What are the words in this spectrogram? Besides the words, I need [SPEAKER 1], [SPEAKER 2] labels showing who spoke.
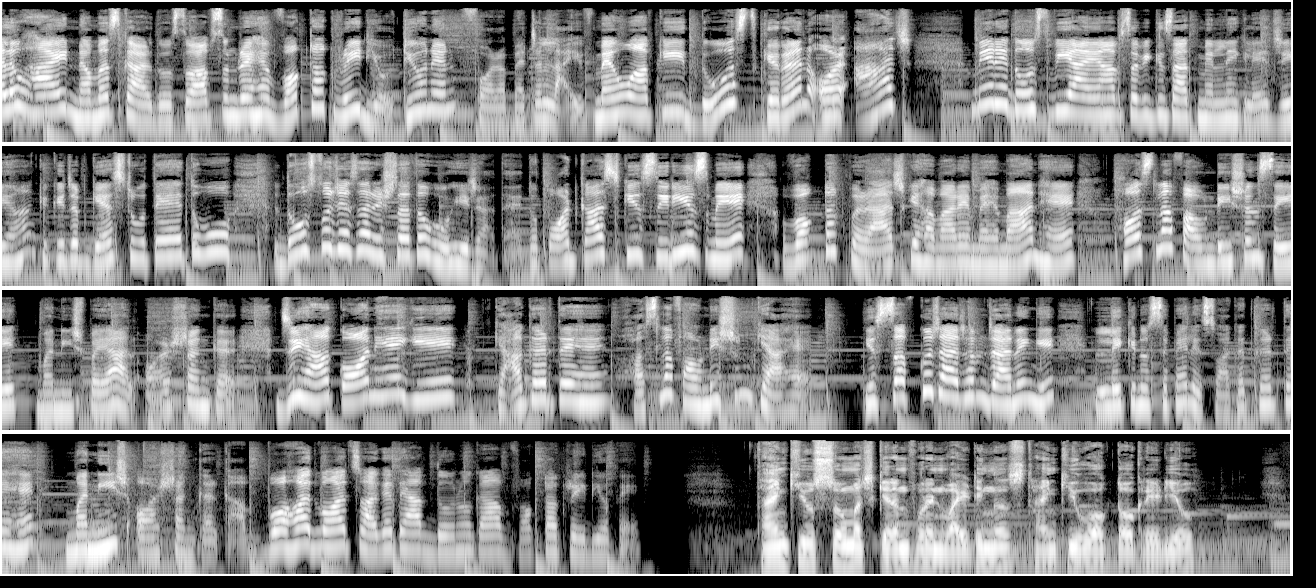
[SPEAKER 1] Hello hi नमस्कार दोस्तों, आप सुन रहे हैं walk talk radio tune in for a better life मैं हूँ आपकी दोस्त किरण और आज मेरे दोस्त भी आए हैं आप सभी के साथ मिलने के लिए। जी हाँ क्योंकि जब गेस्ट होते हैं तो वो दोस्तों जैसा रिश्ता तो हो ही जाता है। तो पॉडकास्ट की सीरीज़ में वॉक टॉक पर आज के हमारे मेहमान हैं हौसला फाउंडेशन से मनीष पयाल और शंकर। जी हाँ कौन है ये? क्या करते हैं? हौसला फाउंडेशन क्या है? ये सब कुछ आज हम जानेंगे लेकिन उससे पहले स्वागत करते हैं मनीष और शंकर का। बहुत बहुत स्वागत है आप दोनों का वॉक टॉक रेडियो पे।
[SPEAKER 2] Thank you so much Kiran for inviting us thank you walk talk radio.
